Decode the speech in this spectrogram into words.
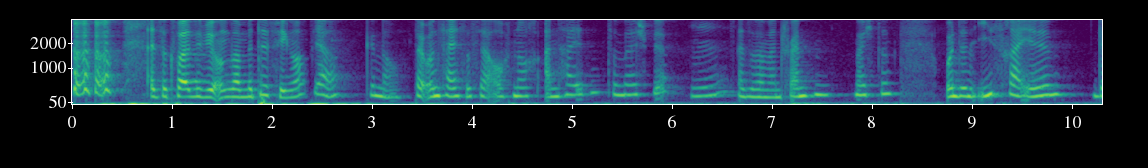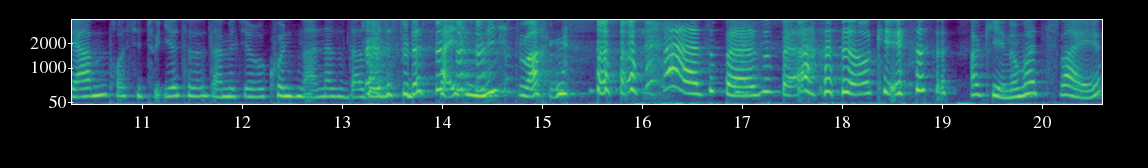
also quasi wie unser Mittelfinger. Ja, genau. Bei uns heißt es ja auch noch anhalten zum Beispiel. Mhm. Also wenn man trampen möchte. Und in Israel werben Prostituierte damit ihre Kunden an. Also da solltest du das Zeichen nicht machen. ah, super, super. okay. Okay, Nummer zwei.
